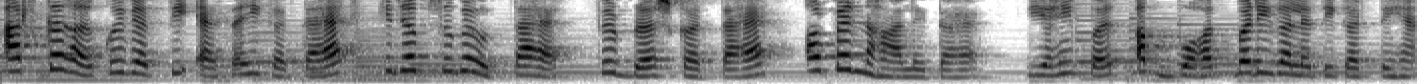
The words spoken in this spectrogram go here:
आजकल हर कोई व्यक्ति ऐसा ही करता है कि जब सुबह उठता है फिर ब्रश करता है और फिर नहा लेता है। यहीं पर अब बहुत बड़ी गलती करते हैं,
